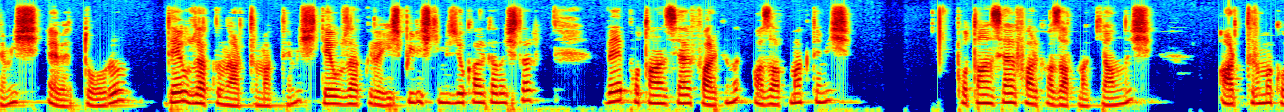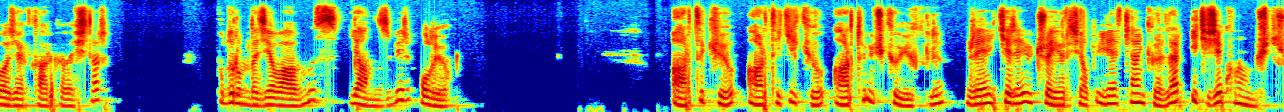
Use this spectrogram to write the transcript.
demiş. Evet doğru. D uzaklığını arttırmak demiş. D uzaklığıyla hiçbir ilişkimiz yok arkadaşlar. Ve potansiyel farkını azaltmak demiş. Potansiyel farkı azaltmak yanlış. Arttırmak olacaktı arkadaşlar. Bu durumda cevabımız yalnız bir oluyor. Artı Q, artı 2Q, artı 3Q yüklü R2, R3, R yarıçaplı iletken küreler iç içe konulmuştur.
